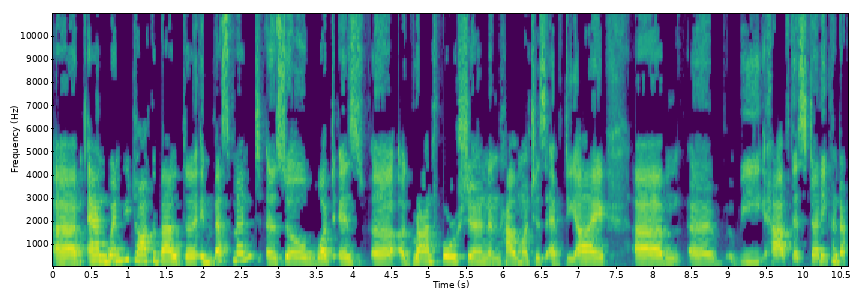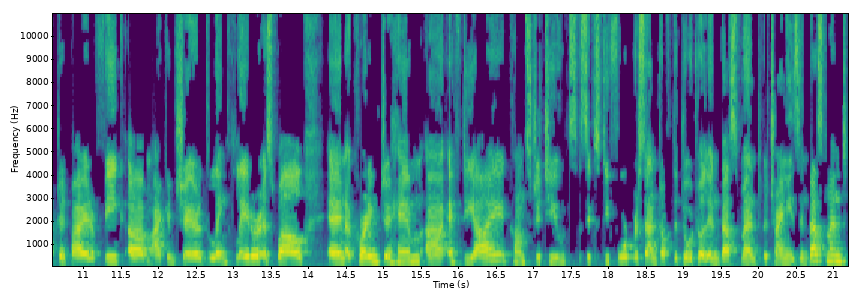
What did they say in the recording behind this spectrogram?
Um, and when we talk about the investment, uh, so what is uh, a grant portion and how much is FDI? Um, uh, we have this study conducted by Rafiq. Um, I can share the link later as well. And according to him, uh, FDI constitutes 64% of the total investment, Chinese investment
